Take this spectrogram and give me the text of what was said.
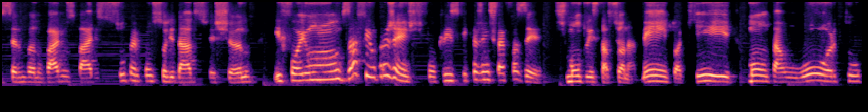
observando vários bares super consolidados fechando. E foi um desafio para a gente. Falou, Cris, o que, que a gente vai fazer? A gente monta um estacionamento aqui, monta um horto,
